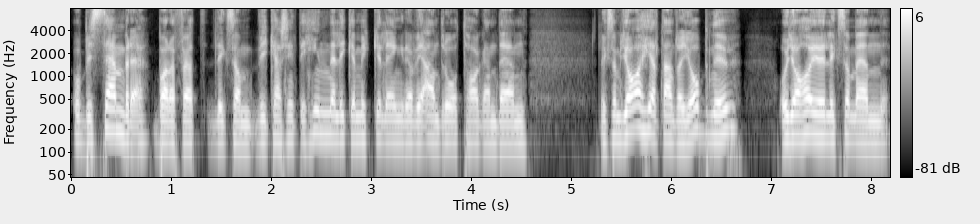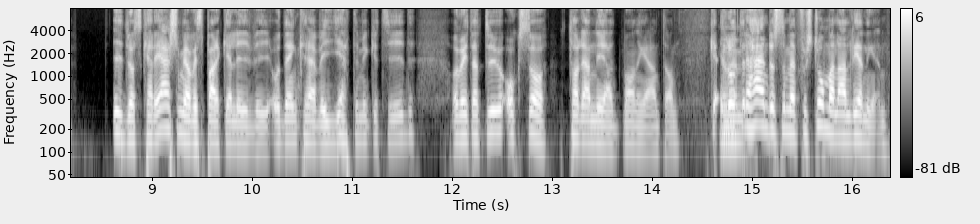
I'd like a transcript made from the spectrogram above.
och bli sämre bara för att liksom, vi kanske inte hinner lika mycket längre och vi har andra åtaganden. Liksom, jag har helt andra jobb nu, och jag har ju liksom en idrottskarriär som jag vill sparka liv i och den kräver jättemycket tid. Och jag vet att du också tar den nya utmaningen Anton. Ka- Ja, men- Låter det här ändå som en, förstår man anledningen?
